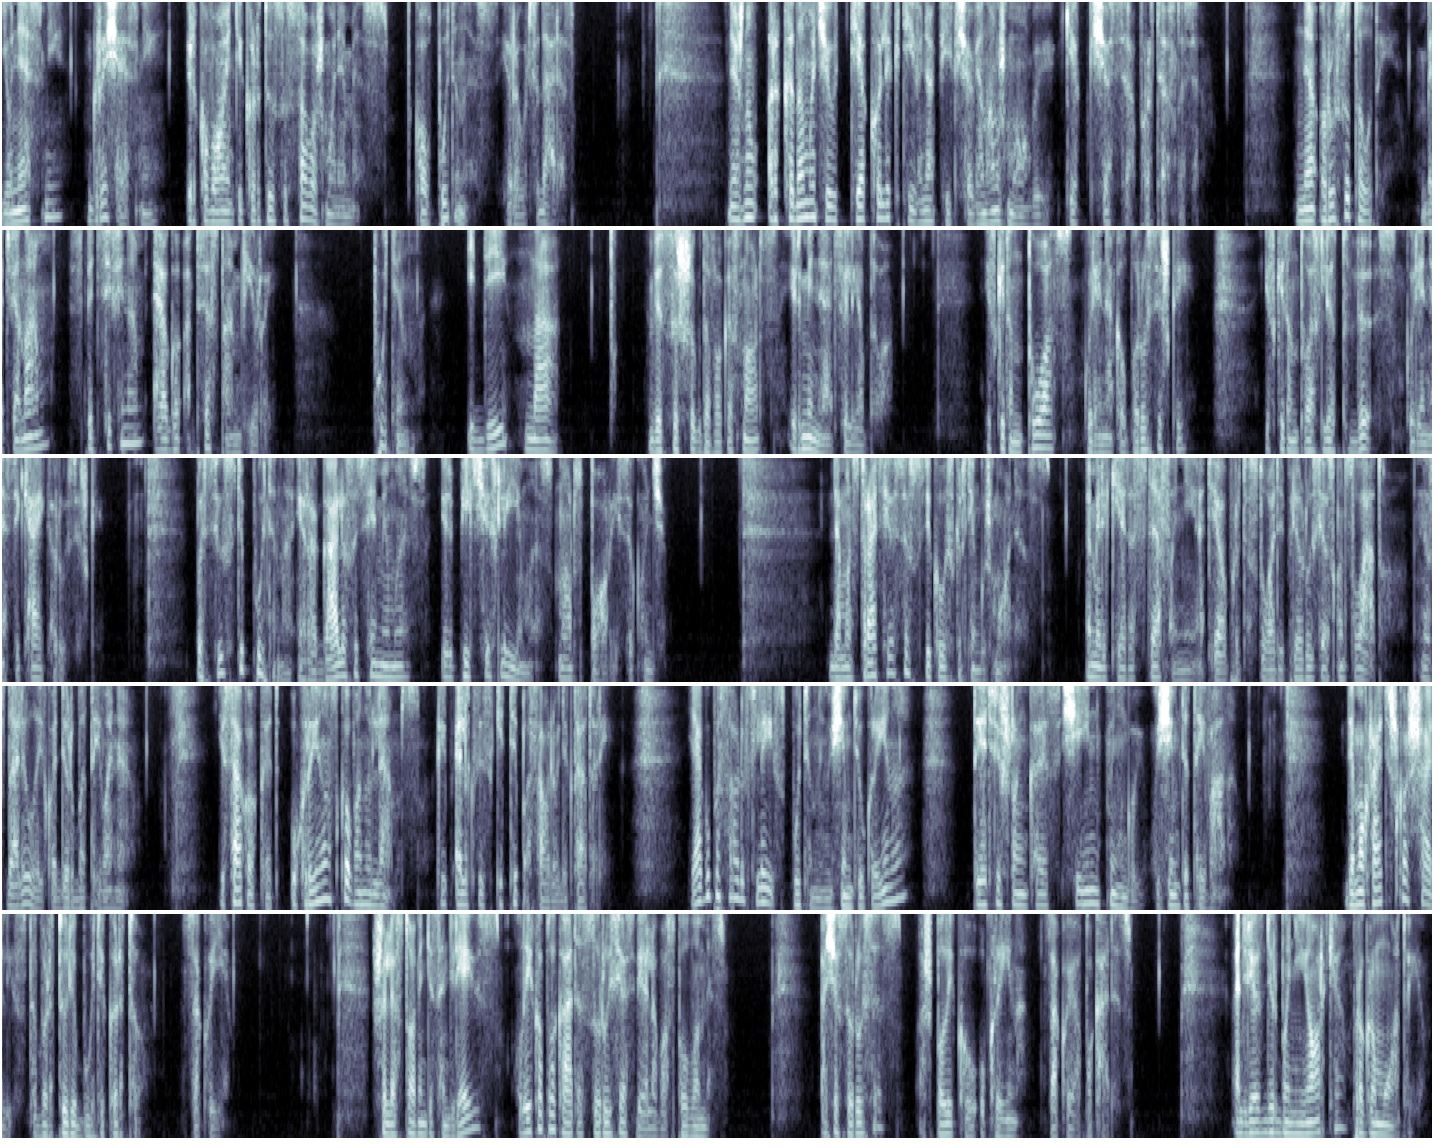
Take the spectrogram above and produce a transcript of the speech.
Jaunesnį, gražesnį ir kovojantį kartu su savo žmonėmis, kol Putinas yra užsidaręs. Nežinau, ar kada mačiau tiek kolektyvinio pykčio vienam žmogui, kiek šiuose protestuose. Ne rusų tautai, bet vienam specifiniam ego apsestam vyrui. Putin, įdy, na, visi šūkdavo kas nors ir minė atsiliepdavo. Įskaitant tuos, kurie nekalba rusiškai, įskaitant tuos lietuvius, kurie nesikeikia rusiškai. Pasiūsti Putiną yra galios atsėmimas ir pykčio išleimas nors porai sekundžių. Demonstracijose sutikau skirtingus žmonės. Amerikietė Stephanie atėjo protestuoti prie Rusijos konsulato, nes dalį laiko dirba Taivane. Jis sako, kad Ukrainos kova nulems, kaip elgsis kiti pasaulio diktatoriai. Jeigu pasaulis leis Putinui užimti Ukrainą, tai atriš rankas Šeinpingui užimti Taivaną. Demokratiškos šalys dabar turi būti kartu, sako ji. Šalia stovintis Andrėjus laiko plakatą su Rusijos vėliavos spalvomis. Aš esu rusas, aš palaikau Ukrainą, sako jo plakatas. Andrėjus dirbo New York'e programuotoju.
